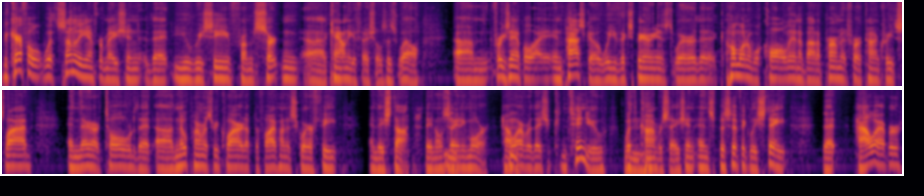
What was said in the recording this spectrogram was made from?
be careful with some of the information that you receive from certain uh, county officials as well. Um, for example, in Pasco, we've experienced where the homeowner will call in about a permit for a concrete slab, and they are told that uh, no permits required up to 500 square feet, and they stop. They don't say any more. However, they should continue with the conversation and specifically state that, however,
